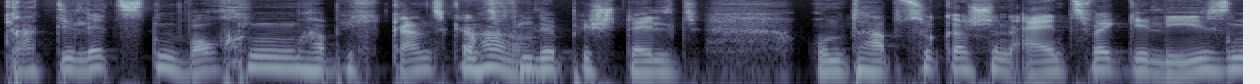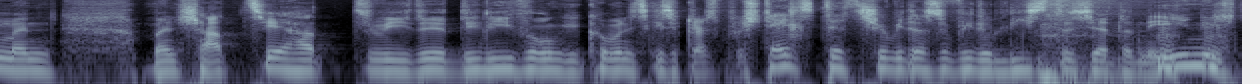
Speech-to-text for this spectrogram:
Gerade die letzten Wochen habe ich ganz, ganz Ah. viele bestellt und habe sogar schon ein, zwei gelesen. Mein, mein Schatzi hat wieder die Lieferung gekommen und ist gesagt, was bestellst du jetzt schon wieder so viel, du liest das ja dann eh nicht.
